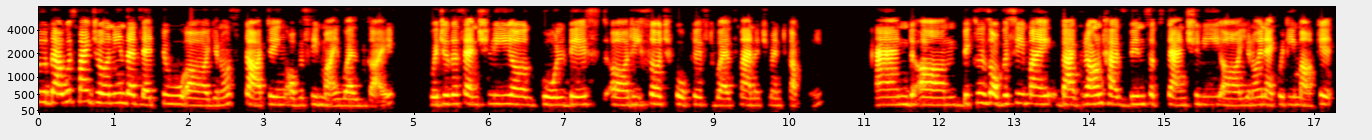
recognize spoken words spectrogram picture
So that was my journey that led to, uh, you know, starting obviously my wealth guide, which is essentially a goal-based, uh, research-focused wealth management company. And um, because obviously my background has been substantially, uh, you know, in equity markets,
